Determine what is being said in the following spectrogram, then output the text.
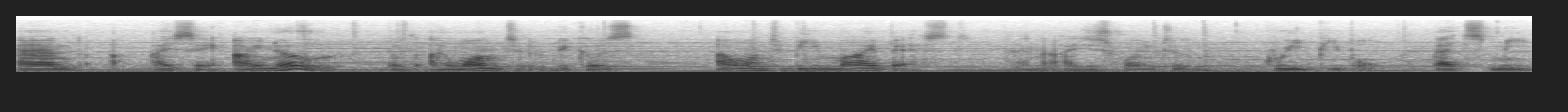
And I say, I know, but I want to because I want to be my best, and I just want to greet people. That's me.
